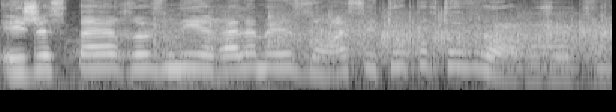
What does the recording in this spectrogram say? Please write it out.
Et j'espère revenir à la maison assez tôt pour te voir aujourd'hui.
